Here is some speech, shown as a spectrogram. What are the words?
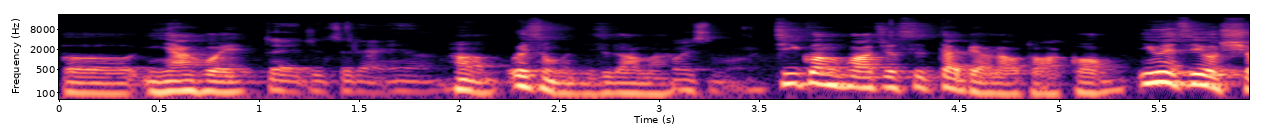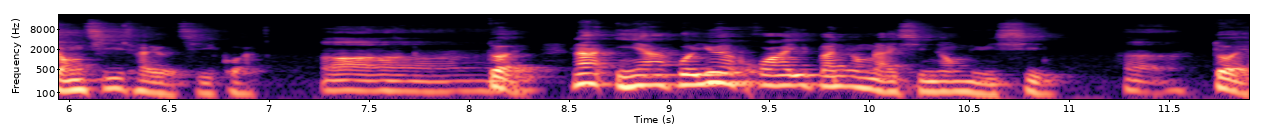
呃银牙灰？对，就这两样。哈，为什么你知道吗？为什么？鸡冠花就是代表老大公，因为只有雄鸡才有鸡冠。啊，对，那银鸭灰，因为花一般用来形容女性，嗯，对。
